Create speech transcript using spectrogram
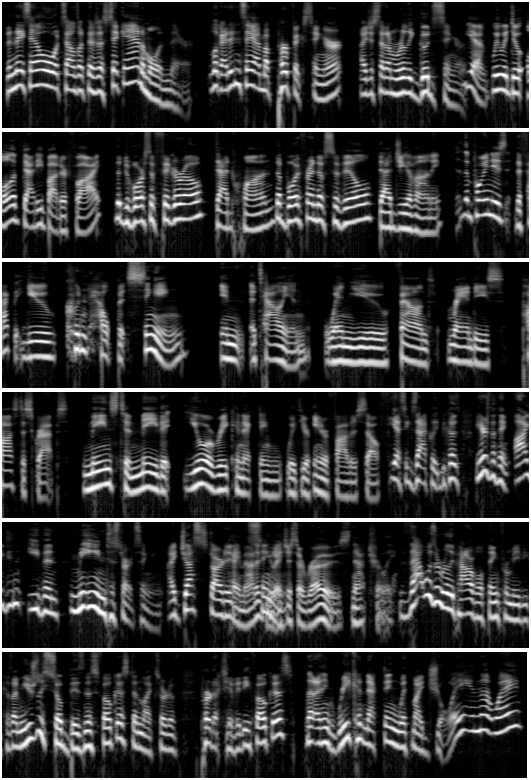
And they said, Oh, it sounds like there's a sick animal in there. Look, I didn't say I'm a perfect singer. I just said I'm a really good singer. Yeah, we would do all of Daddy Butterfly, The divorce of Figaro, Dad Juan, the boyfriend of Seville. Dad Giovanni. The point is the fact that you couldn't help but singing in Italian when you found Randy's pasta scraps means to me that you're reconnecting with your inner father self. Yes, exactly. Because here's the thing I didn't even mean to start singing. I just started Came out singing. of you. It just arose naturally. that was a really powerful thing for me because I'm usually so business focused and like sort of productivity focused that I think reconnecting with my joy in that way,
